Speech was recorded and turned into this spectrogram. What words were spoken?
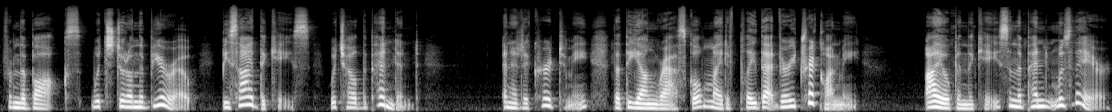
from the box which stood on the bureau beside the case which held the pendant, and it occurred to me that the young rascal might have played that very trick on me. I opened the case, and the pendant was there.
